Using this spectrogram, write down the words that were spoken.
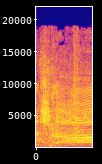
reach out.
